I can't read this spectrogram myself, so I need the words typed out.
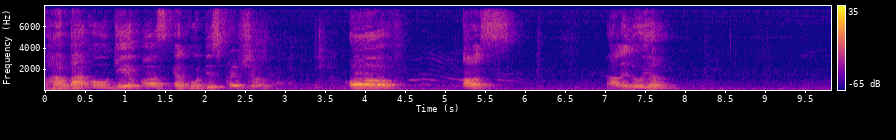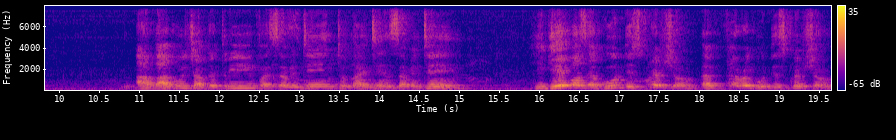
Habakkuk gave us a good description of us. Hallelujah. Habakkuk chapter 3, verse 17 to 19. 17. He gave us a good description, a very good description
